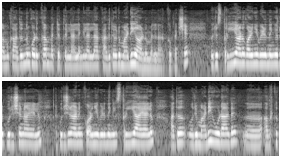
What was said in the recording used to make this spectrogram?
നമുക്ക് അതൊന്നും കൊടുക്കാൻ പറ്റത്തില്ല. അല്ലെങ്കിൽ എല്ലാവർക്കും അതിനൊരു മടി കാണും എല്ലാവർക്കും. പക്ഷേ ഇപ്പോൾ ഒരു സ്ത്രീയാണ് കുഴഞ്ഞു വീഴുന്നെങ്കിൽ ഒരു പുരുഷനായാലും ഒരു പുരുഷനാണെങ്കിൽ കുഴഞ്ഞു വീഴുന്നെങ്കിൽ സ്ത്രീ ആയാലും അത് ഒരു മടി കൂടാതെ അവർക്ക്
